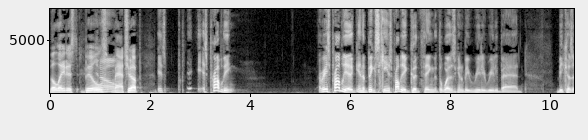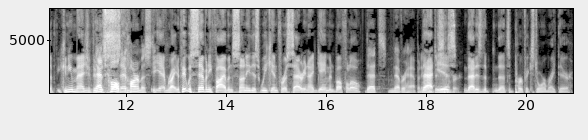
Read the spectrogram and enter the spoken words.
the latest Bills you know, matchup. It's it's probably. I mean, it's probably a, in the big scheme. It's probably a good thing that the weather's going to be really, really bad. Because if can you imagine if it that's was called seven, karma, Steve. Yeah, right. If it was seventy-five and sunny this weekend for a Saturday night game in Buffalo, that's never happening. That is that is the that's a perfect storm right there.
